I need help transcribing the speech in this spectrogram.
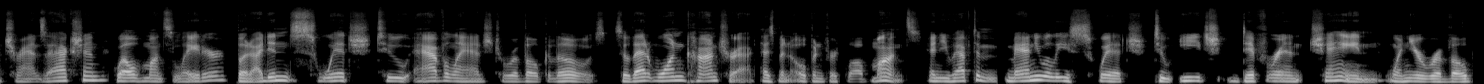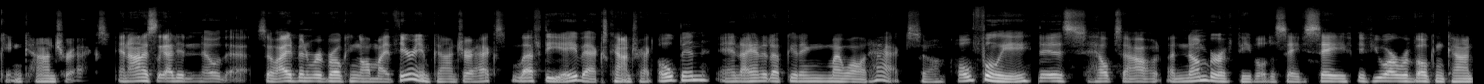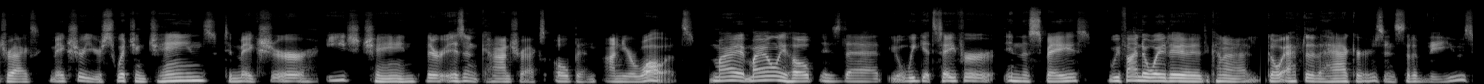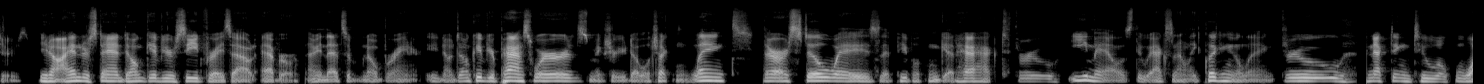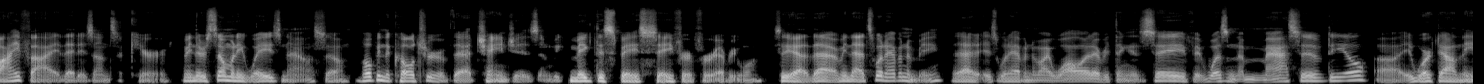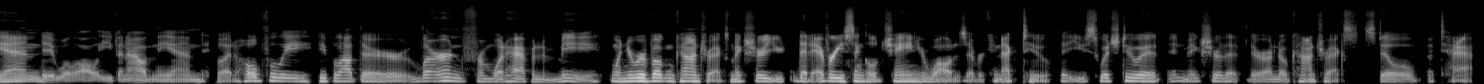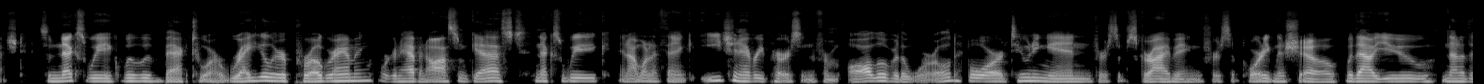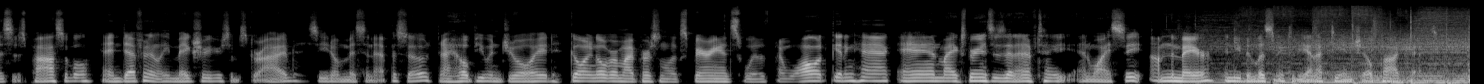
transaction 12 months later, but I didn't switch to Avalanche to revoke those. So that one contract has been open for 12 months and you have to manually switch to each different chain when you're revoking contracts. And honestly, I didn't know that. So I had been revoking all my Ethereum contracts, left the AVAX contract open, and I ended up getting my wallet hacked. So hopefully this helps out a number of people to save safe. If you are revoking contracts, make sure you're switching chains to make sure each chain there isn't contracts open on your wallets. My my only hope is that you know, we get safer in the space we find a way to, to kind of go after the hackers instead of the users. You know, I understand don't give your seed phrase out ever. I mean, that's a no brainer. You know, don't give your passwords, make sure you're double checking links. There are still ways that people can get hacked through emails, through accidentally clicking a link, through connecting to a Wi Fi that is unsecured. I mean, there's so many ways now. So I'm hoping the culture of that changes and we make this space safer for everyone. So yeah, that, I mean, that's what happened to me. That is what happened to my wallet. Everything is safe. It wasn't a massive deal. Uh, it worked out in the end. It will all even out in the end. But hopefully, people out there learn from what happened to me. When you're revoking contracts, make sure you that every single chain your wallet is ever connect to, that you switch to it, and make sure that there are no contracts still attached. So next week we'll be back to our regular programming. We're gonna have an awesome guest next week, and I want to thank each and every person from all over the world for tuning in, for subscribing for supporting the show. Without you, none of this is possible. And definitely make sure you're subscribed so you don't miss an episode. And I hope you enjoyed going over my personal experience with my wallet getting hacked and my experiences at NFT NYC. I'm the mayor, and you've been listening to the NFT and Chill podcast.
